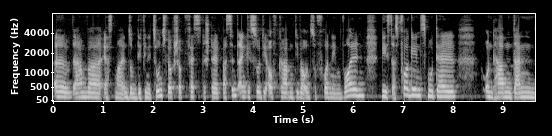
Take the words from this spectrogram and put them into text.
Äh, da haben wir erstmal in so einem Definitionsworkshop festgestellt, was sind eigentlich so die Aufgaben, die wir uns so vornehmen wollen, wie ist das Vorgehensmodell, und haben dann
